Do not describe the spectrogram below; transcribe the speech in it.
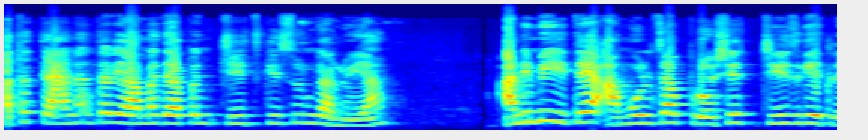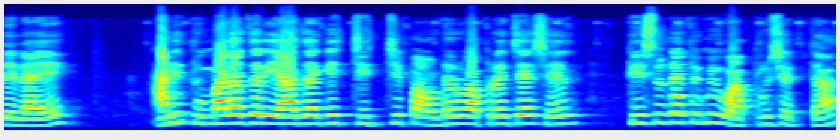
आता त्यानंतर यामध्ये आपण चीज किसून घालूया. आणि मी इथे अमूलचा प्रोसेस चीज घेतलेला आहे. आणि तुम्हाला जर या जागी चीजची पावडर वापरायची असेल तीसुद्धा तुम्ही वापरू शकता.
